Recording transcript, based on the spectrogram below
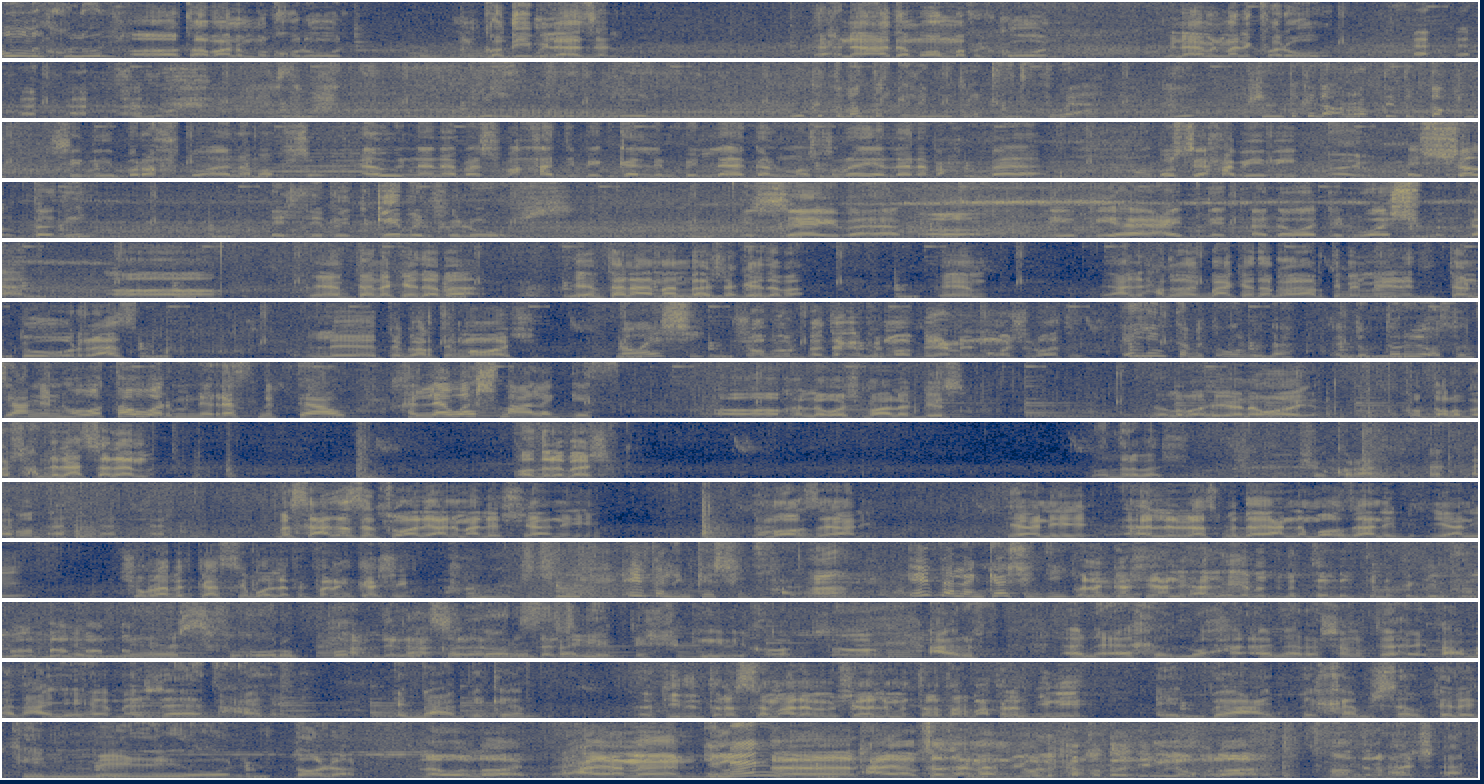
أم الخلول؟ آه طبعا أم الخلول. من قديم الازل إحنا أقدم أمة في الكون. من أيام الملك فاروق. لو سمحت. بليز ممكن تبطل كلام وتركز في السواقة؟ ها؟ عشان انت كده قربت تفضحني سيبيه براحته أنا مبسوط قوي إن أنا بسمع حد بيتكلم باللهجة المصرية اللي أنا بحبها. بص يا حبيبي أيوه. الشنطة دي اللي بتجيب الفلوس. إزاي بقى؟ آه. دي فيها عدة أدوات الوشم بتاعتي. آه. فهمت أنا كده بقى. فهمت أنا يا أمان باشا كده بقى. فهمت. يعني حضرتك بقى كده غيرت من مهنة التنتو والرسم لتجارة المواشي. مواشي. مش هو بيقول بتاجر في المو... بيعمل المواشي دلوقتي. إيه اللي انت بتقوله ده؟ الدكتور يقصد يعني إن هو طور من الرسم بتاعه خلاه وشم على الجسم. آه خلاه وشم على الجسم. يلا بقى هي نوايا. اتفضل يا باشا. الحمد لله على السلامة. اتفضل يا باشا. اتفضل يا باشا. شكرا. اتفضل. بس عايز أسأل سؤال يعني معلش يعني لا مؤاخذة يعني. يعني هل الرسم ده يعني لا مؤاخذة يعني يعني شغلها بتكسب ولا في الفلنكاشي؟ إيه فلنكاشي دي ها؟ إيه فلنكاشي دي فلنكاشي يعني هل هي بت بت بت بتجيب في ب ب ب ب الناس في أوروبا الحمد لله على السلامة، بيقدروا أستاذ الفن. التشكيلي خالص آه. عارف أنا آخر لوحة أنا رسمتها اتعمل عليها مزاد عالمي اتباعت بكام؟ أكيد أنت رسام عالمي مش أقل من 3 4000 جنيه اتباعت ب 35 مليون دولار. لا والله. الحقيقة يا أمان إيمان؟ آه الحقيقة يا أستاذ أمان بيقول لي 35 مليون دولار. اتفضل يا باشا.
